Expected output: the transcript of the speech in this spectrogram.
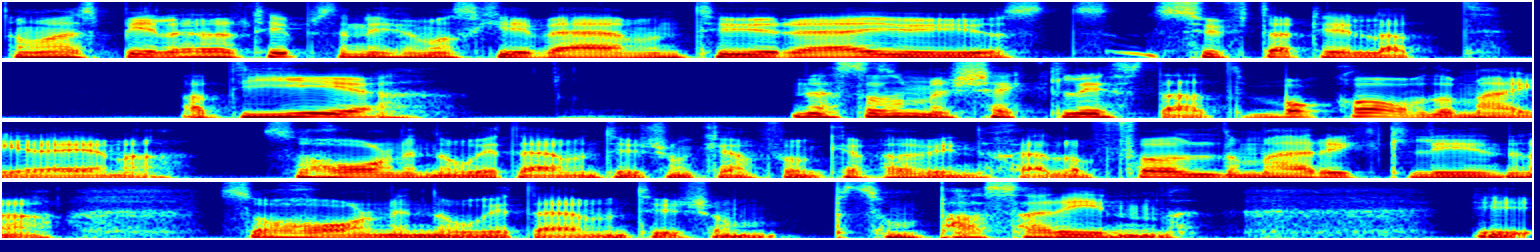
de här spelartipsen i hur man skriver äventyr är ju just, syftar till att, att ge nästan som en checklista, att bocka av de här grejerna så har ni nog ett äventyr som kan funka för Vindskäl och följ de här riktlinjerna så har ni nog ett äventyr som, som passar in i,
